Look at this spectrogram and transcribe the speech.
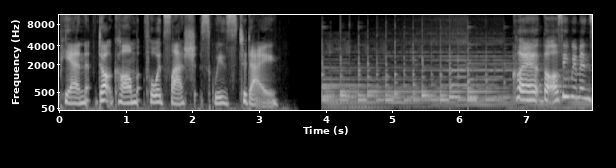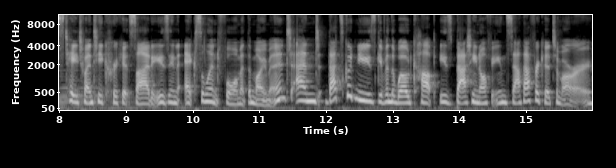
nordvpn.com forward slash squiz today. Claire, the Aussie women's T20 cricket side is in excellent form at the moment, and that's good news given the World Cup is batting off in South Africa tomorrow.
